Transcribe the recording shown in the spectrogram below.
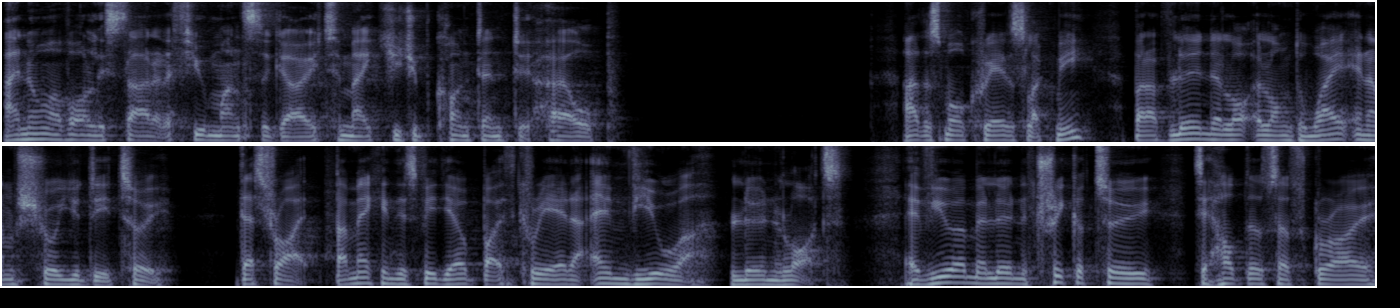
I know I've only started a few months ago to make YouTube content to help other small creators like me, but I've learned a lot along the way and I'm sure you did too. That's right, by making this video, both creator and viewer learn a lot. A viewer may learn a trick or two to help themselves grow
